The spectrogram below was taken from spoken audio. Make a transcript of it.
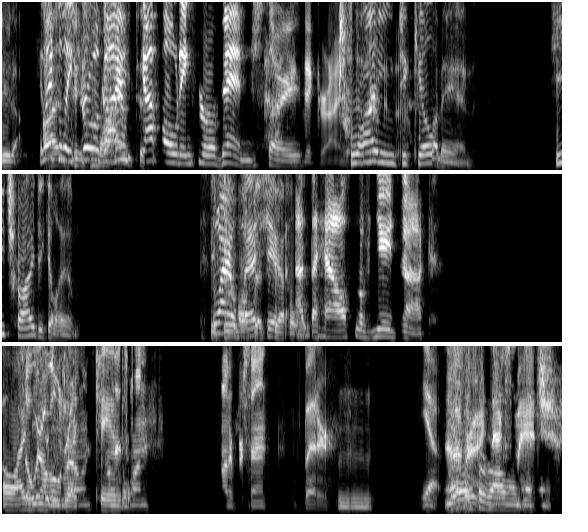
Dude, He literally I- threw a guy on right. scaffolding for revenge. So Vic trying to kill a man. He tried to kill him. so I threw him off that worship at the house of New Jack. Oh, I So need we're all New going on this one. Hundred percent better. hmm Yeah, All we're all right, for next Rollins. I match.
